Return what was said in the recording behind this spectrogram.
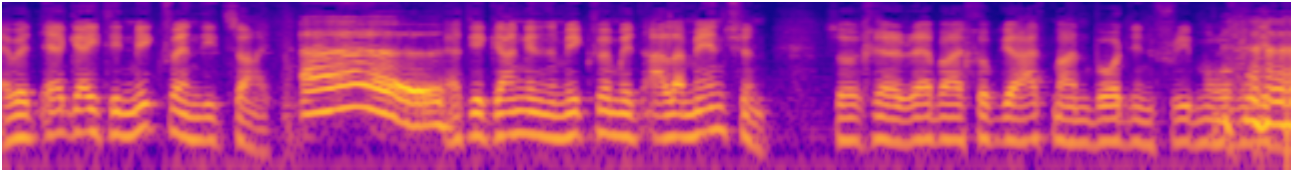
Er, wird, er geht in Mikve in die Zeit. Oh. Er hat gegangen in die Mikve mit allen Menschen. So, ich, äh, Rabbi, ich hab gehabt, mein Bord in Friedmorgen, ich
